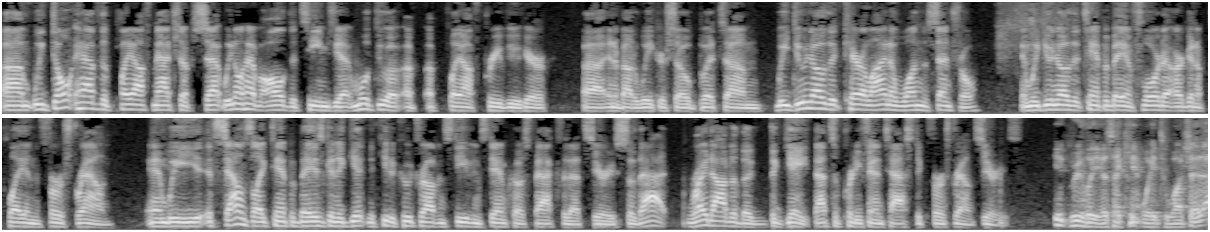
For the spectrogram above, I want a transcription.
Um, we don't have the playoff matchup set. We don't have all the teams yet, and we'll do a, a playoff preview here uh, in about a week or so. But um, we do know that Carolina won the Central, and we do know that Tampa Bay and Florida are going to play in the first round. And we, it sounds like Tampa Bay is going to get Nikita Kucherov and Steven Stamkos back for that series. So that right out of the, the gate, that's a pretty fantastic first round series. It really is. I can't wait to watch that.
